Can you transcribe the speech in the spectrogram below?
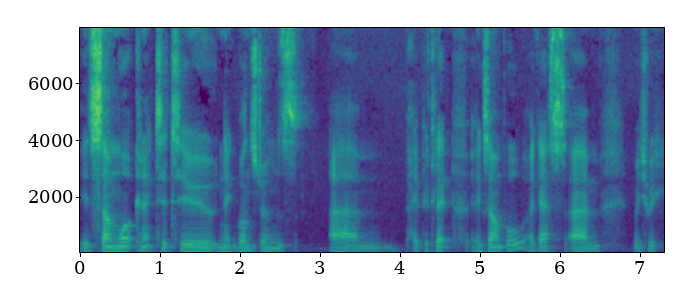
is somewhat connected to Nick Bostrom's um, paperclip example, I guess, um, which we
